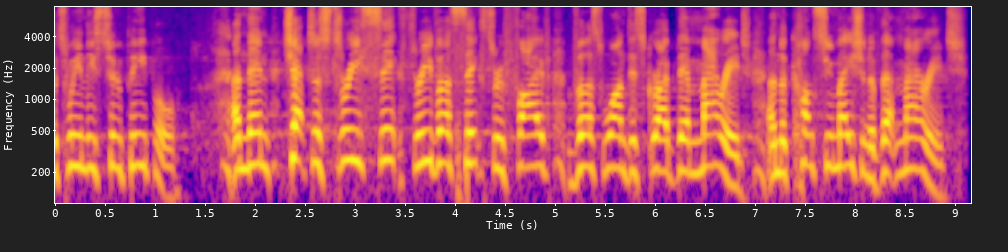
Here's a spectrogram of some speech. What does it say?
between these two people. And then chapters 3, 6, 3 verse 6 through 5 verse 1 describe their marriage and the consummation of that marriage.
